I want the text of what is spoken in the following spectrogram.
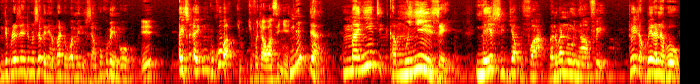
nti president museveni ampadde obwa minisita nkukuba embooko. Eh, eh, nkukuba. Ki- kifo kya wansi nye nedda mmanyi nti kamunyiize naye sijja kufa. Bano banoonya nfe. Toyinza kubeera nabo.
